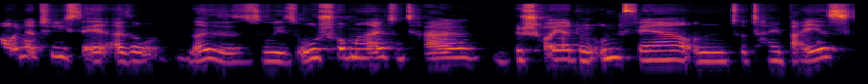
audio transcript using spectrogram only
Frauen natürlich sehr, also ne, das ist sowieso schon mal total bescheuert und unfair und total bias.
